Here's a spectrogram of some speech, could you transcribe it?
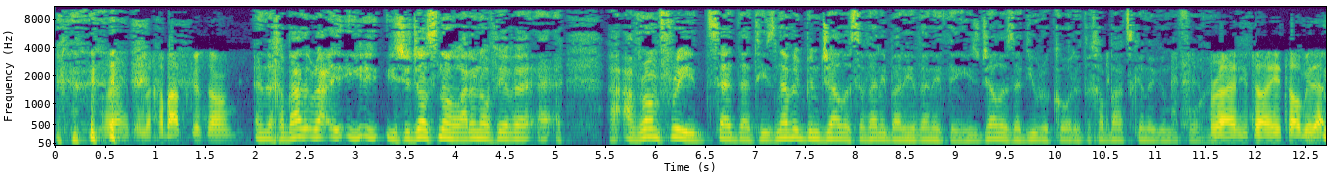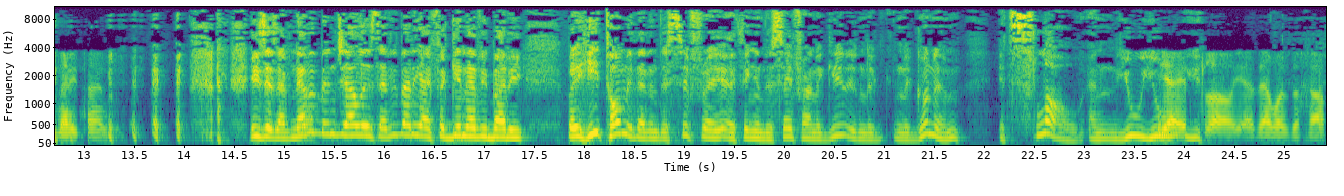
Right. And the Chabadska song. And the Chabad, right, you, you should just know, I don't know if you ever, uh, uh, Avram Fried said that he's never been jealous of anybody of anything. He's jealous that you recorded the Chabad Skinnigan before. him. Right. He told he told me that many times. he says, I've never been jealous. Everybody, I forgive everybody. But he told me that in the Sifrei, I think in the Sefer in the, in the, Gunim, it's slow. And you, you, Yeah, it's you slow. Yeah, that was the Chab.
